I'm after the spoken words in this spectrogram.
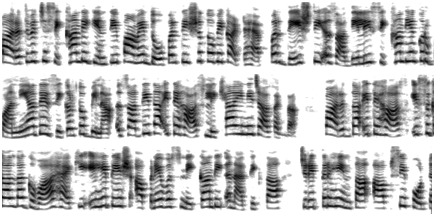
ਭਾਰਤ ਵਿੱਚ ਸਿੱਖਾਂ ਦੀ ਗਿਣਤੀ ਭਾਵੇਂ 2% ਤੋਂ ਵੀ ਘੱਟ ਹੈ, ਪਰ ਦੇਸ਼ ਦੀ ਆਜ਼ਾਦੀ ਲਈ ਸਿੱਖਾਂ ਦੀਆਂ ਕੁਰਬਾਨੀਆਂ ਦੇ ਜ਼ਿਕਰ ਤੋਂ ਬਿਨਾਂ ਆਜ਼ਾਦੀ ਦਾ ਇਤਿਹਾਸ ਲਿਖਿਆ ਹੀ ਨਹੀਂ ਜਾ ਸਕਦਾ। ਭਾਰਤ ਦਾ ਇਤਿਹਾਸ ਇਸ ਗੱਲ ਦਾ ਗਵਾਹ ਹੈ ਕਿ ਇਹ ਦੇਸ਼ ਆਪਣੇ ਵਸਨੀਕਾਂ ਦੀ ਅਨੈਤਿਕਤਾ ਚਰਿੱਤਰਹੀਨਤਾ ਆਪਸੀ ਫੁੱਟ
